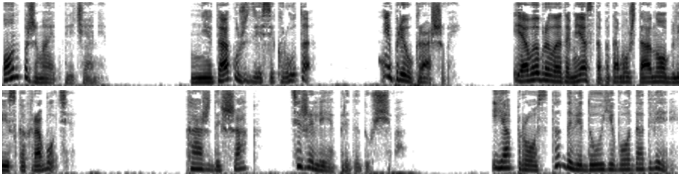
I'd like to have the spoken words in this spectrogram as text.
Он пожимает плечами. «Не так уж здесь и круто. Не приукрашивай. Я выбрал это место, потому что оно близко к работе. Каждый шаг тяжелее предыдущего. Я просто доведу его до двери.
